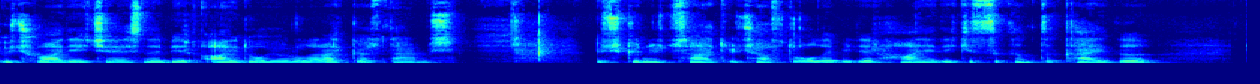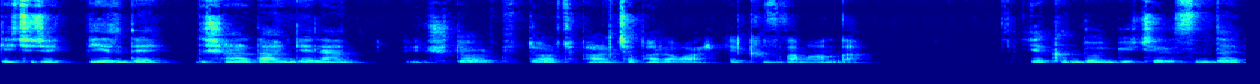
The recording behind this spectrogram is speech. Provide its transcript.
3 vade içerisinde bir ay doğuyor olarak göstermiş. 3 gün 3 saat 3 hafta olabilir. Hanedeki sıkıntı kaygı geçecek. Bir de dışarıdan gelen 3 4 4 parça para var yakın zamanda. Yakın döngü içerisinde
